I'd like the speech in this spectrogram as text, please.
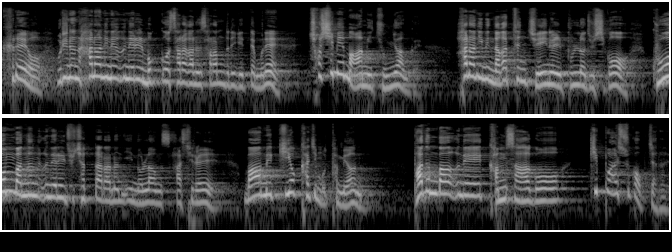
그래요. 우리는 하나님의 은혜를 먹고 살아가는 사람들이기 때문에 초심의 마음이 중요한 거예요. 하나님이 나 같은 죄인을 불러주시고 구원받는 은혜를 주셨다라는 이 놀라운 사실을 마음에 기억하지 못하면 받은 바 은혜에 감사하고 기뻐할 수가 없잖아요.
